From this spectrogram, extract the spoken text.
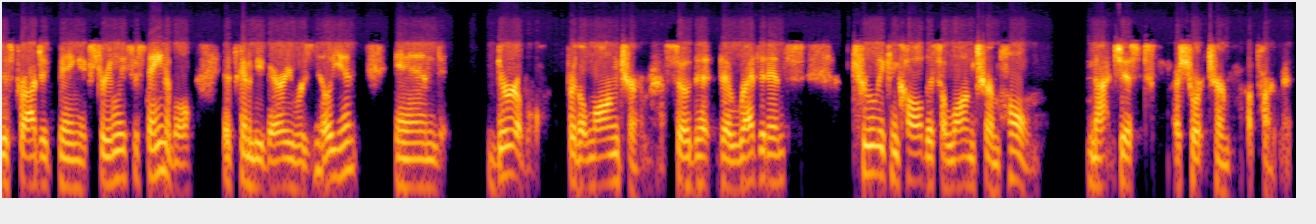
this project being extremely sustainable, it's going to be very resilient and durable for the long term so that the residents truly can call this a long term home, not just a short term apartment.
